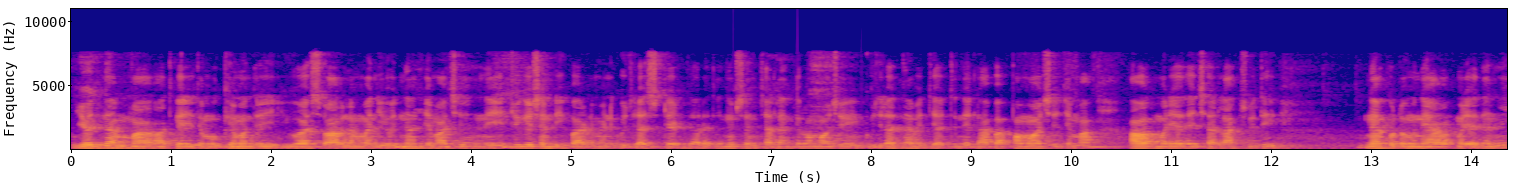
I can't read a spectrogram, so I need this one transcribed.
યોજનામાં વાત કરીએ તો મુખ્યમંત્રી યુવા સ્વાવલંબન યોજના જેમાં છે અને એજ્યુકેશન ડિપાર્ટમેન્ટ ગુજરાત સ્ટેટ દ્વારા તેનું સંચાલન કરવામાં આવે છે. ગુજરાતના વિદ્યાર્થીઓને લાભ આપવામાં આવે છે. જેમાં આવક મર્યાદા છ લાખ સુધી ના કુટુંબને આવક મર્યાદાને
